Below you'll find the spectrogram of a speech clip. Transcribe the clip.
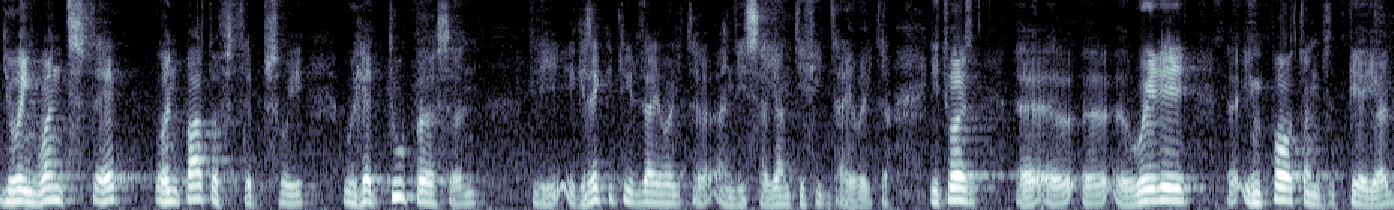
during one step, one part of step three, we had two persons, the executive director and the scientific director. It was a, a, a really important period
